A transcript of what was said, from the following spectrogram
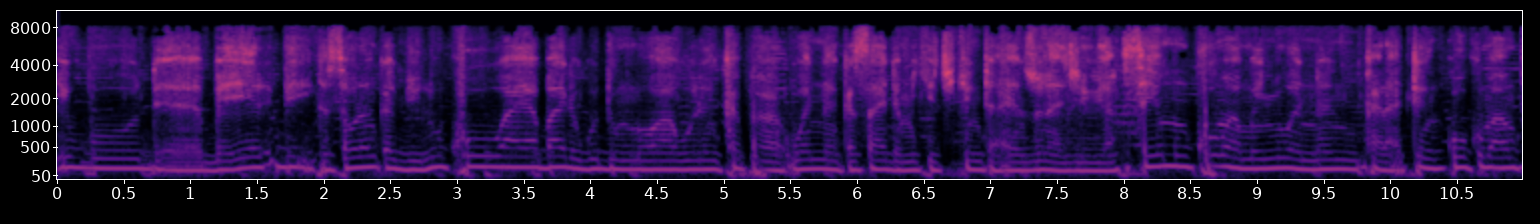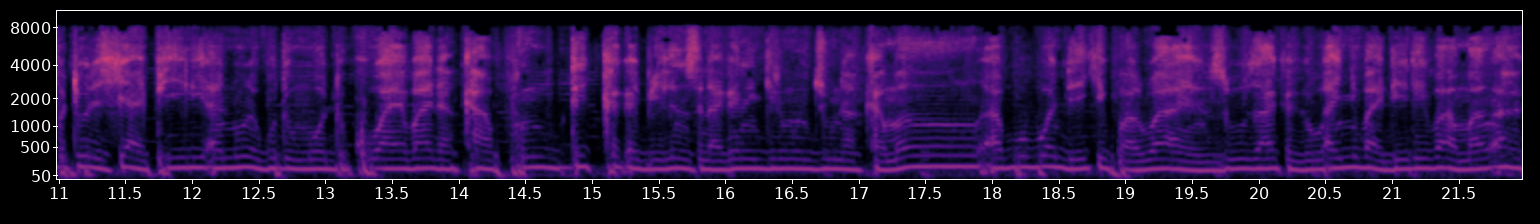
ibo da bayerbe da sauran kabilu kowa ya ba da gudunmawa wurin kafa wannan kasa da muke cikinta a yanzu najeriya. Sai mun koma mun yi wannan karatun kuma an fito da shi a fili an nuna gudunmawa da kowa ya ba da kafin dukka kabilun suna ganin girman juna. Kamar abubuwan da yake faruwa a yanzu zaka ga an yi ba daidai ba amma aka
